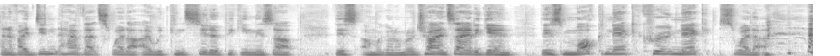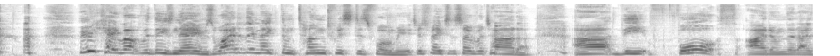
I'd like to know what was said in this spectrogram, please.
and if I didn't have that sweater, I would consider picking this up. This, oh my god, I'm gonna try and say it again. This mock neck crew neck sweater. Who came up with these names? Why do they make them tongue twisters for me? It just makes it so much harder. Uh, the fourth item that I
